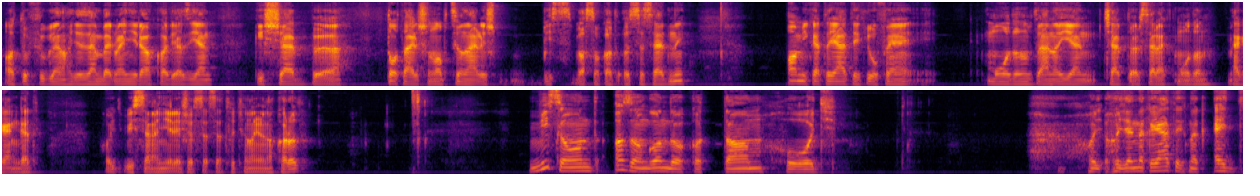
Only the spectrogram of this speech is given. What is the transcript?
attól függően, hogy az ember mennyire akarja az ilyen kisebb, totálisan opcionális baszokat összeszedni, amiket a játék jó módon utána ilyen chapter select módon megenged, hogy visszamennyire és összeszed, hogyha nagyon akarod. Viszont azon gondolkodtam, hogy, hogy, hogy ennek a játéknak egy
